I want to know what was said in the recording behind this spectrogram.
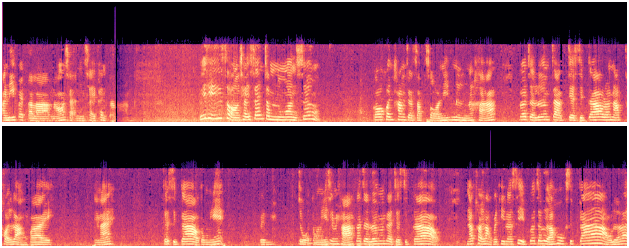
อันนี้ไปตารางเนาะใช้อันนี้ใช้แผ่นตาราง วิธีที่สองใช้เส้นจำนวนซึ่งก็ค่อนข้างจะซับซ้อนนิดนึงนะคะ ก็จะเริ่มจาก 79 แล้วนับถอยหลังไป เห็นไหม79 ตรงนี้เป็น โจทย์ตรงนี้ใช่ไหมคะ ก็จะเริ่มตั้งแต่ 79 นับถอยหลังไปทีละ 10 ก็จะเหลือ 69 เหลืออะไร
